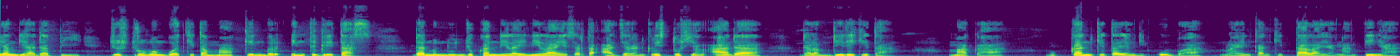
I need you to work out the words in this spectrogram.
yang dihadapi justru membuat kita makin berintegritas dan menunjukkan nilai-nilai serta ajaran Kristus yang ada dalam diri kita. Maka, bukan kita yang diubah, melainkan kitalah yang nantinya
